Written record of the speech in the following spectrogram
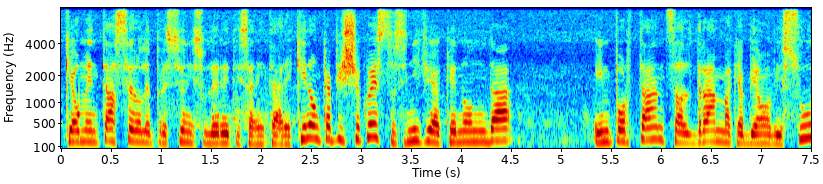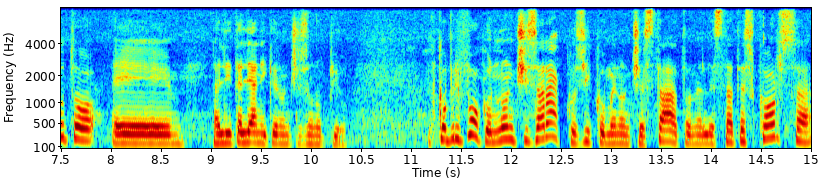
che aumentassero le pressioni sulle reti sanitarie. Chi non capisce questo significa che non dà importanza al dramma che abbiamo vissuto e agli italiani che non ci sono più. Il coprifuoco non ci sarà così come non c'è stato nell'estate scorsa,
